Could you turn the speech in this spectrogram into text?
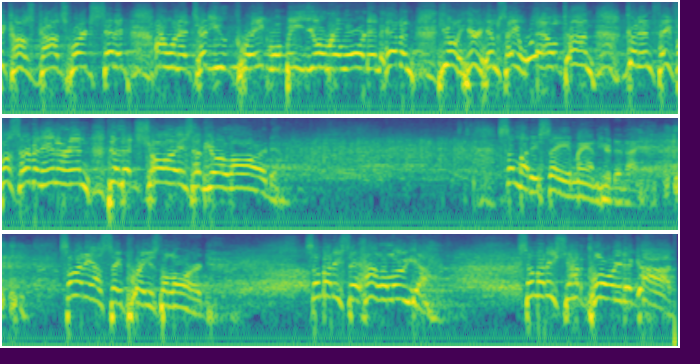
because God's word said it. I want to tell you, great will be your reward in heaven. You'll hear him say, well done, good and faithful servant, enter into the joys of your Lord. Lord. Somebody say amen here tonight. Somebody else say praise the Lord. Somebody say hallelujah. Somebody shout glory to God.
